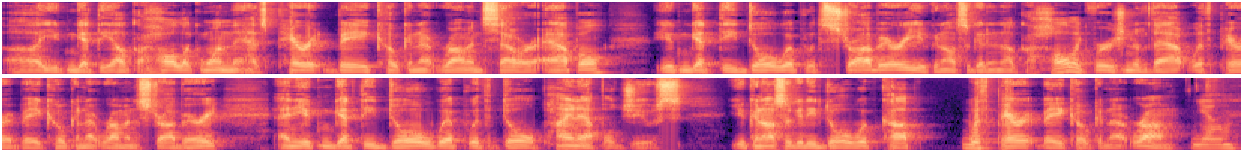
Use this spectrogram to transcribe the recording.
Uh, you can get the alcoholic one that has Parrot Bay coconut rum and sour apple. You can get the Dole Whip with strawberry. You can also get an alcoholic version of that with Parrot Bay coconut rum and strawberry. And you can get the Dole Whip with Dole pineapple juice. You can also get a Dole Whip cup with Parrot Bay coconut rum. Yum.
